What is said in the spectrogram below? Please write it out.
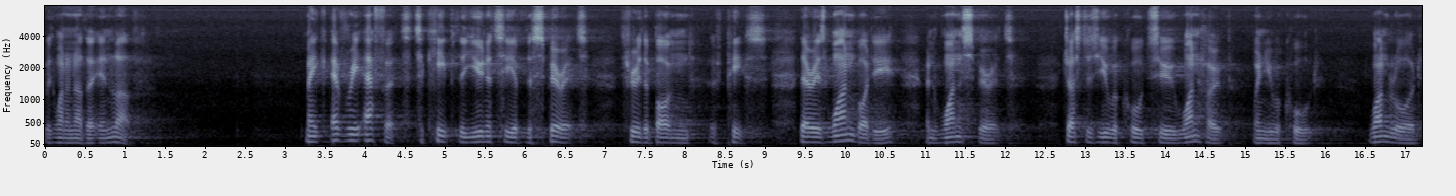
with one another in love. Make every effort to keep the unity of the Spirit through the bond of peace. There is one body and one Spirit, just as you were called to one hope when you were called, one Lord,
